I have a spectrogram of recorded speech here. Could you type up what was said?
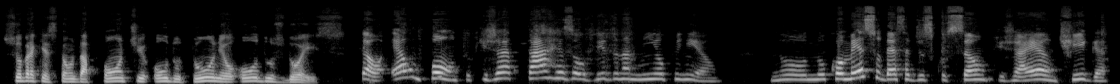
sobre a questão da ponte ou do túnel ou dos dois? Então, é um ponto que já está resolvido, na minha opinião. No, no começo dessa discussão, que já é antiga,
